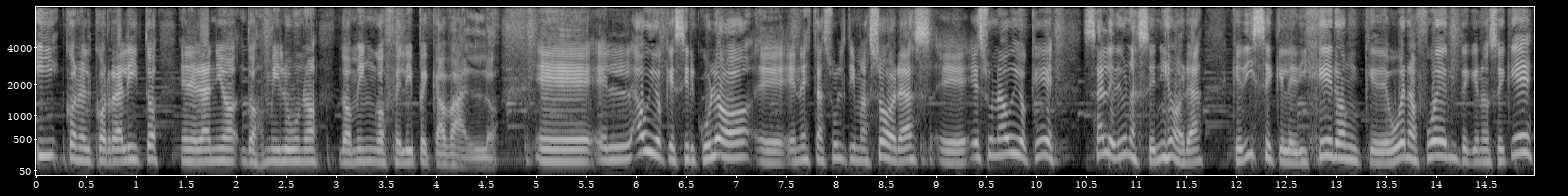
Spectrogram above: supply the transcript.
y con el Corralito en el año 2001, Domingo Felipe Cavallo. Eh, el audio que circuló eh, en estas últimas horas eh, es un audio que sale de una señora que dice que le dijeron que de buena fuente, que no sé qué,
